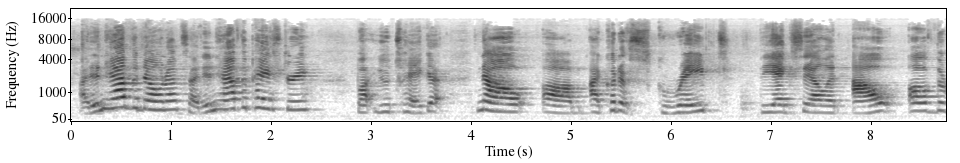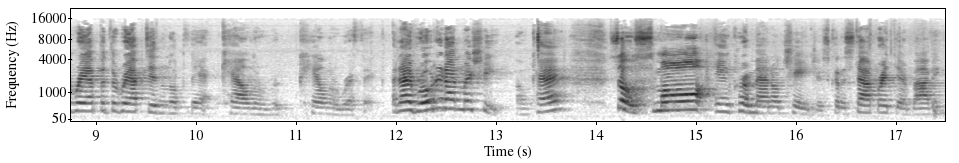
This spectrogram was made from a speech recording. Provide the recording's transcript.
I didn't have the donuts. I didn't have the pastry, but you take it. Now, um, I could have scraped the egg salad out of the wrap, but the wrap didn't look that calor- calorific. And I wrote it on my sheet, okay? So small incremental changes. Gonna stop right there, Bobby.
